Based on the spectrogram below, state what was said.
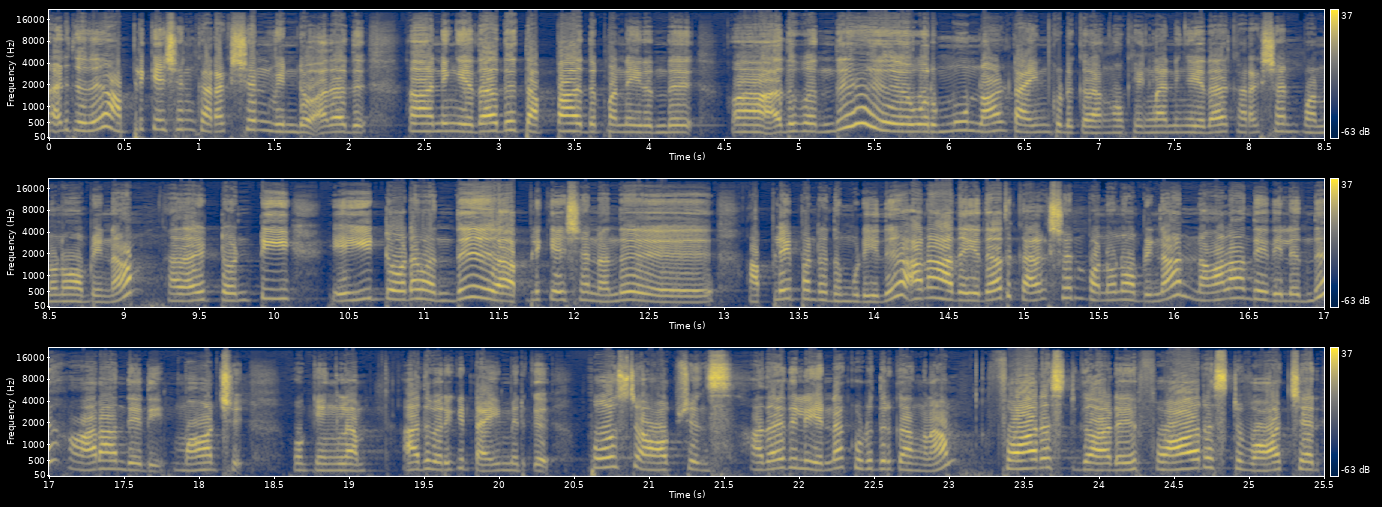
அடுத்தது அப்ளிகேஷன் கரெக்ஷன் விண்டோ அதாவது நீங்கள் ஏதாவது தப்பாக இது பண்ணியிருந்து அது வந்து ஒரு மூணு நாள் டைம் கொடுக்குறாங்க ஓகேங்களா நீங்கள் ஏதாவது கரெக்ஷன் பண்ணணும் அப்படின்னா அதாவது டுவெண்ட்டி எயிட்டோட வந்து அப்ளிகேஷன் வந்து அப்ளை பண்ணுறது முடியுது. ஆனால் அதை ஏதாவது கரெக்ஷன் பண்ணணும் அப்படின்னா நாலாம் தேதியிலேருந்து ஆறாம் தேதி மார்ச் ஓகேங்களா அது வரைக்கும் டைம் இருக்குது போஸ்ட் ஆப்ஷன்ஸ் அதாவது இதில் என்ன கொடுத்துருக்காங்கன்னா ஃபாரஸ்ட் கார்டு ஃபாரஸ்ட் வாட்சர்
